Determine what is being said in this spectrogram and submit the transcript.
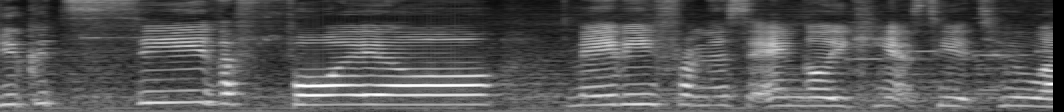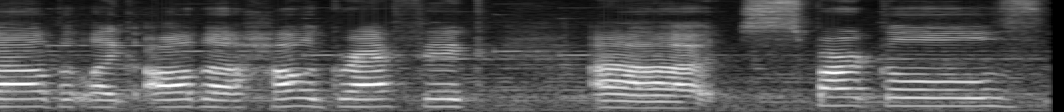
you could see the foil. Maybe from this angle you can't see it too well, but like all the holographic uh, sparkles,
